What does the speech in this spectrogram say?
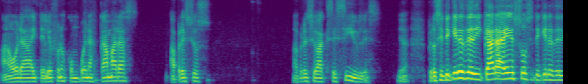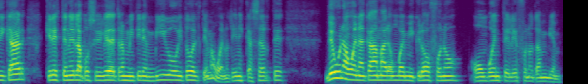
Ahora hay teléfonos con buenas cámaras a precios, a precios accesibles. Pero si te quieres dedicar a eso, si te quieres dedicar, quieres tener la posibilidad de transmitir en vivo y todo el tema, bueno, tienes que hacerte de una buena cámara, un buen micrófono o un buen teléfono también.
